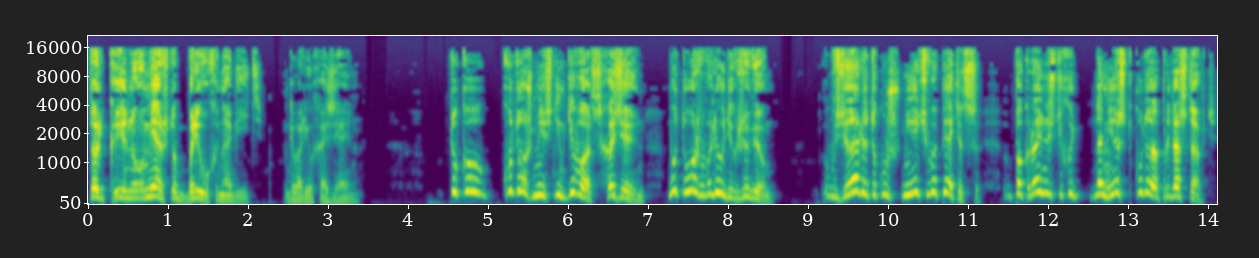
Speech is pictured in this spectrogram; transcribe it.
Только и на уме, чтоб брюхо набить, — говорил хозяин. — Так а куда ж мне с ним деваться, хозяин? Мы тоже в людях живем. Взяли, так уж нечего пятиться. по крайности, хоть на место куда предоставьте.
